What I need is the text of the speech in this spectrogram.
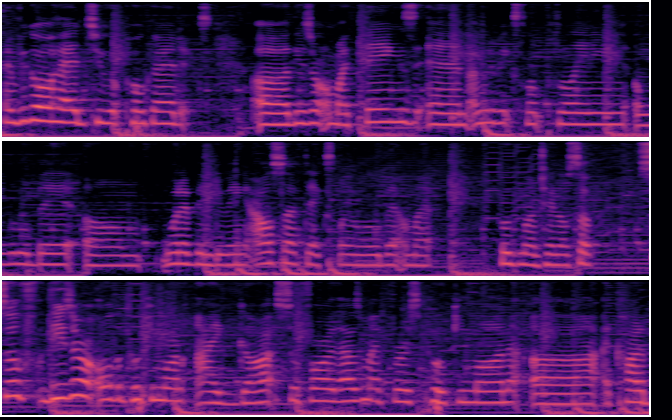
if we go ahead to Pokedex, uh, these are all my things, and I'm going to be explaining a little bit um, what I've been doing. I also have to explain a little bit on my Pokemon channel. So so these are all the Pokemon I got so far. That was my first Pokemon. Uh, I caught a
